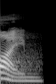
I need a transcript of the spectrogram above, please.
lime.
